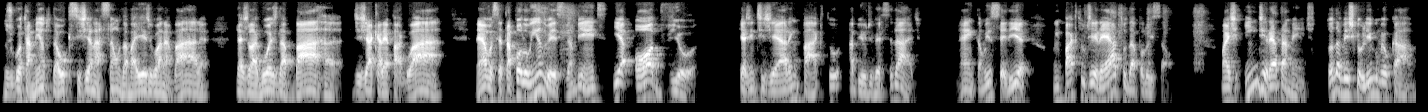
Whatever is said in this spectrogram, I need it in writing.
no esgotamento da oxigenação da Baía de Guanabara, das lagoas da Barra, de Jacarepaguá. Né? Você está poluindo esses ambientes e é óbvio que a gente gera impacto à biodiversidade. Né? Então, isso seria o impacto direto da poluição. Mas, indiretamente, toda vez que eu ligo o meu carro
